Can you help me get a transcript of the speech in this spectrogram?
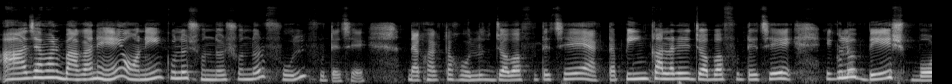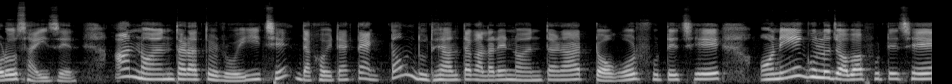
আজ আমার বাগানে অনেকগুলো সুন্দর সুন্দর ফুল ফুটেছে। দেখো, একটা হলুদ জবা ফুটেছে, একটা পিঙ্ক কালারের জবা ফুটেছে, এগুলো বেশ বড় সাইজের আর নয়নতারা তো রয়েইছে। দেখো, এটা একটা একদম দুধে আলতা কালারের নয়নতারা, টগর ফুটেছে, অনেকগুলো জবা ফুটেছে।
